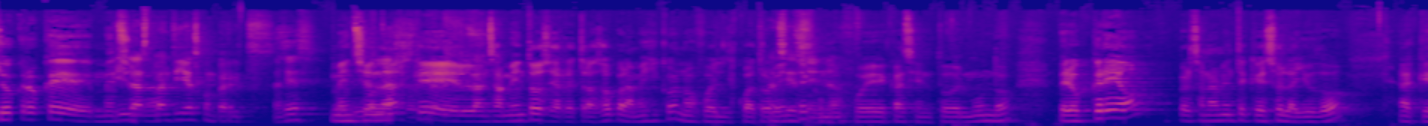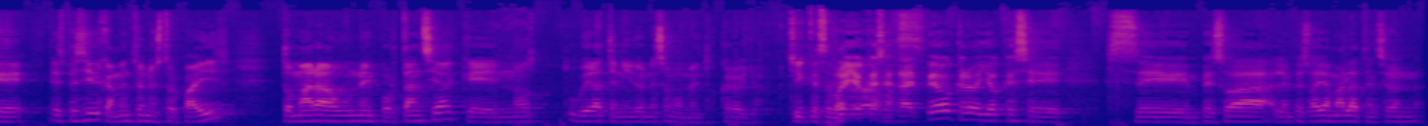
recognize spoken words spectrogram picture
yo creo que Y mencionar, las plantillas con perritos. Así es. mencionar que el lanzamiento se retrasó para México, no fue el 420 Así es, sí, como ¿no? fue casi en todo el mundo, pero creo personalmente que eso le ayudó a que específicamente en nuestro país tomara una importancia que no hubiera tenido en ese momento, creo yo. Sí, que se Creo yo que se hypeó, creo yo que se, se empezó a, le empezó a llamar la atención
